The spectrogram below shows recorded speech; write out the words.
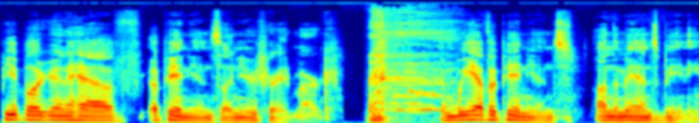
People are going to have opinions on your trademark. and we have opinions on the man's beanie.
